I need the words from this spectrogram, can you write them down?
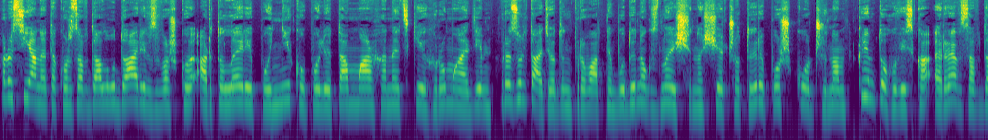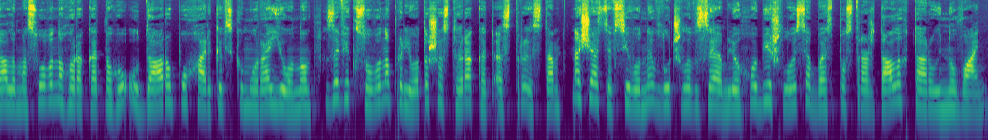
Росіяни також завдали ударів з важкої артилерії по Нікополю та Марганецькій громаді. В результаті один приватний будинок знищено, ще чотири пошкоджено. Крім того, війська РФ завдали масованого ракетного удару по Харківському району. Зафіксовано прильоти шести ракет С-300. На щастя, всі вони влучили в землю. Обійшлося без постраждалих та руйнувань.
